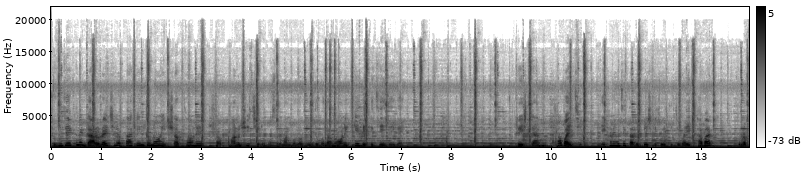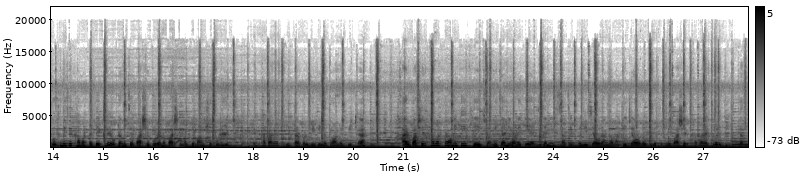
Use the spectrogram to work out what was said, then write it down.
শুধু যে এখানে গারোরাই ছিল তা কিন্তু নয়, সব ধরনের সব মানুষই ছিল। মুসলমান বলো, হিন্দু বলো আমি অনেককেই দেখেছি এই জায়গায়। খ্রিস্টান সবাই ছিল। এখানে হচ্ছে তাদের বেশ কিছু ঐতিহ্যবাহী খাবার। তোমরা প্রথমে যে খাবারটা দেখলে, ওটা হচ্ছে বাসে পোড়ানো বাসের মধ্যে মাংস পুড়িয়ে খাবার আর কি। তারপরে বিভিন্ন ধরনের পিঠা আর বাসের খাবারটা অনেকেই খেয়েছো। আমি জানি অনেকে ইদানিং সাজেক ভ্যালি যাও রাঙ্গামাটি যাও, ওগুলোতে তো বাসের খাবার একেবারে বিখ্যাত।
